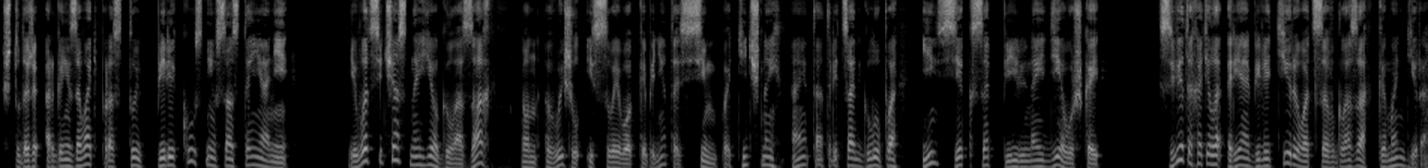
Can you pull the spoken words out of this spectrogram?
что даже организовать простой перекус не в состоянии. И вот сейчас на ее глазах он вышел из своего кабинета с симпатичной, а это отрицать глупо, и сексапильной девушкой. Света хотела реабилитироваться в глазах командира,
